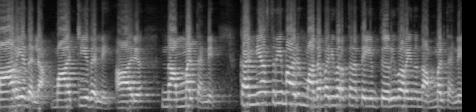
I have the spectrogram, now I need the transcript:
മാറിയതല്ല മാറ്റിയതല്ലേ? ആര്? നമ്മൾ തന്നെ. കന്യാസ്ത്രീമാരും മതപരിവർത്തനത്തെയും തെറി പറയുന്ന നമ്മൾ തന്നെ.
